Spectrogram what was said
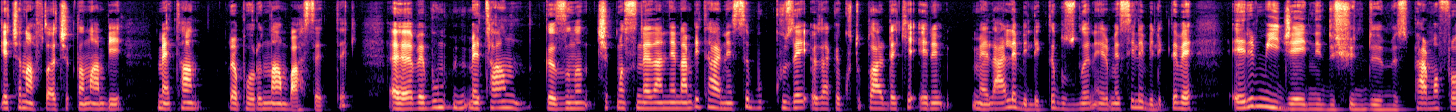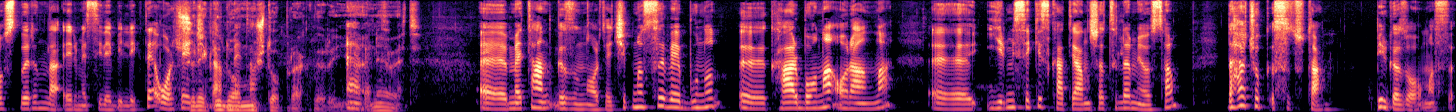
geçen hafta açıklanan bir metan raporundan bahsettik. E, ve bu metan gazının çıkması nedenlerinden bir tanesi bu kuzey özellikle kutuplardaki erimelerle birlikte buzulların erimesiyle birlikte ve erimeyeceğini düşündüğümüz permafrostların da erimesiyle birlikte ortaya Sürekli çıkan donmuş metan. toprakları yani evet. evet. E, metan gazının ortaya çıkması ve bunun e, karbona oranla e, 28 kat yanlış hatırlamıyorsam daha çok ısı tutan bir gaz olması.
